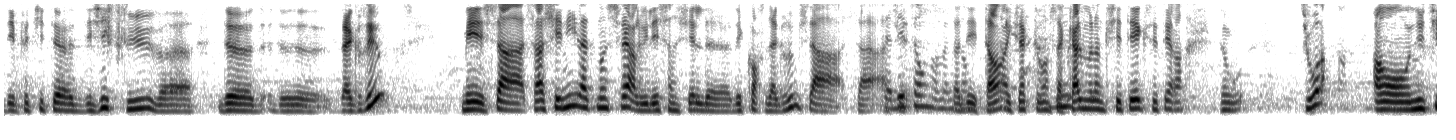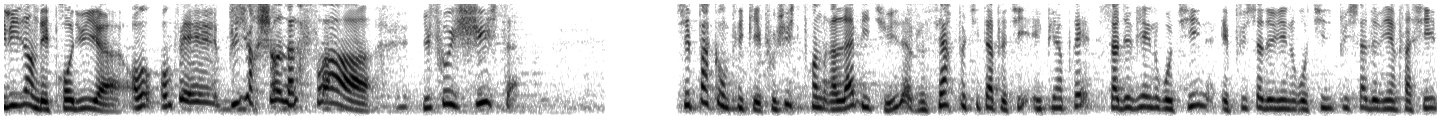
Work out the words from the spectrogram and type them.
des petites des effluves euh, de, de- d'agrumes. Mais ça, ça assainit l'atmosphère. L'huile essentielle de- d'écorce d'agrumes, ça, ça, Ça détend en même ça temps. détend, exactement. Ça Mm. calme l'anxiété, etc. Donc, tu vois, en utilisant des produits, euh, on, on fait plusieurs choses à la fois. Il faut juste. C'est pas compliqué. Il faut juste prendre l'habitude, le faire petit à petit, et puis après, ça devient une routine. Et plus ça devient une routine, plus ça devient facile.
